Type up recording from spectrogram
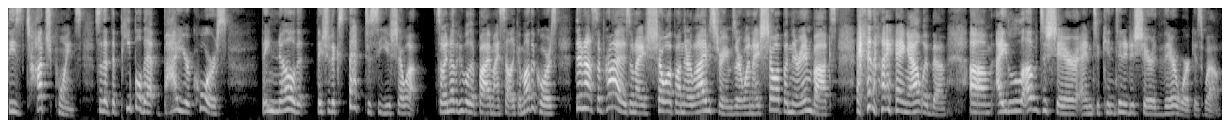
these touch points so that the people that buy your course they know that they should expect to see you show up so I know the people that buy my Sell Like a Mother course, they're not surprised when I show up on their live streams or when I show up in their inbox and I hang out with them. Um, I love to share and to continue to share their work as well.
